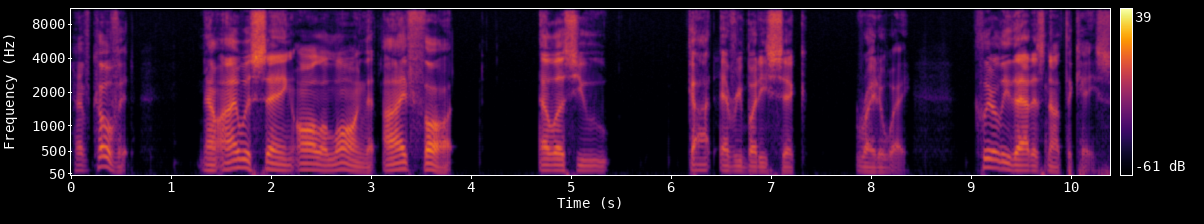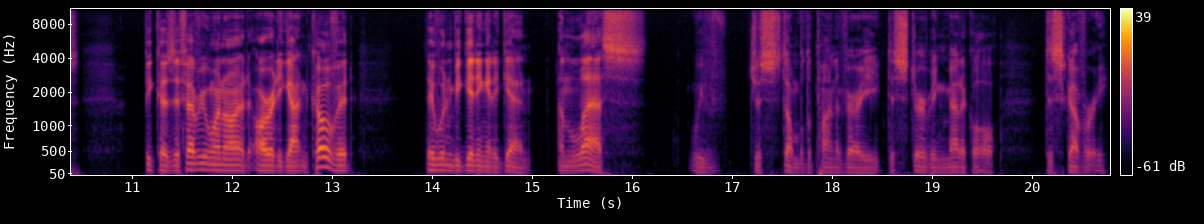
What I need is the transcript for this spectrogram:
have COVID. Now, I was saying all along that I thought LSU got everybody sick right away. Clearly, that is not the case because if everyone had already gotten COVID, they wouldn't be getting it again unless we've just stumbled upon a very disturbing medical discovery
